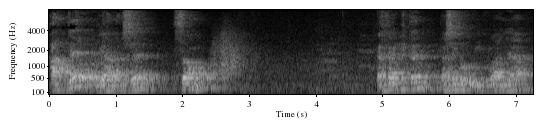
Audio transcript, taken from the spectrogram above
A te, powiada się, są efektem naszego uwikłania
